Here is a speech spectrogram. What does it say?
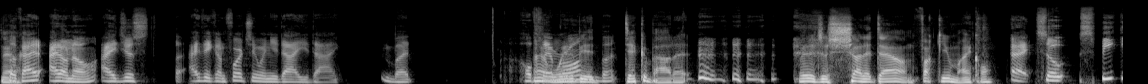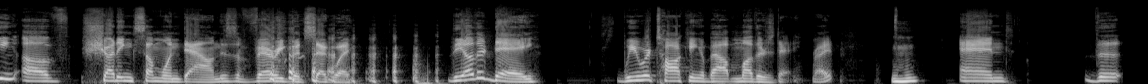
Yeah. look, I I don't know. I just I think unfortunately when you die, you die. But hopefully Yeah, I'm way to be a wrong. But dick about it. Way to just shut it down. Fuck you, Michael. All right. So speaking of shutting someone down, this is a very good segue. the other day, we were talking about Mother's Day, right? Mhm. And the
